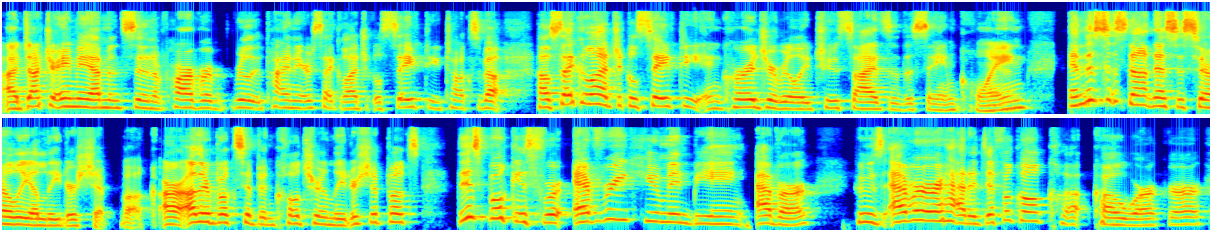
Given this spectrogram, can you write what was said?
Uh, Dr. Amy Edmondson of Harvard really pioneers psychological safety, talks about how psychological safety and courage are really two sides of the same coin. And this is not necessarily a leadership book. Our other books have been culture and leadership books. This book is for every human being ever who's ever had a difficult co- coworker,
